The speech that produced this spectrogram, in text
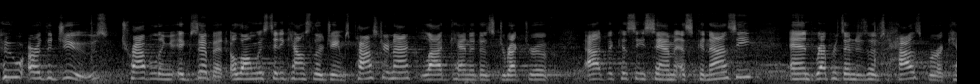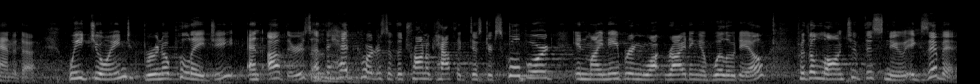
Who Are the Jews travelling exhibit, along with City Councillor James Pasternak, LAD Canada's Director of Advocacy Sam Eskenazi, and representatives of Hasbro Canada. We joined Bruno Pelagi and others at the headquarters of the Toronto Catholic District School Board in my neighbouring riding of Willowdale for the launch of this new exhibit.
